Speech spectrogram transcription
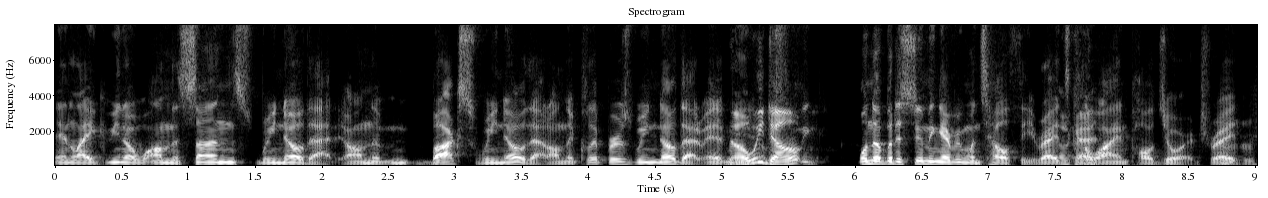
And like you know, on the Suns, we know that. On the Bucks, we know that. On the Clippers, we know that. No, we don't. Assuming, well, no, but assuming everyone's healthy, right? It's Okay. Kawhi and Paul George, right? Mhm.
